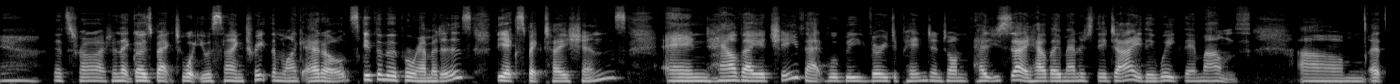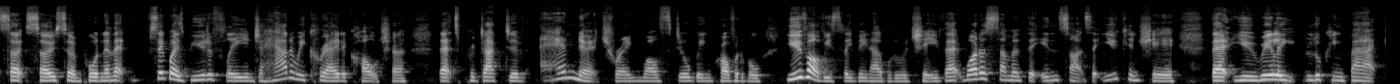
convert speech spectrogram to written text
Yeah, that's right. And that goes back to what you were saying treat them like adults, give them the parameters, the expectations, and how they achieve that will be very dependent on, how you say, how they manage their day, their week, their month. Um, it's so, so, so important. And that segues beautifully into how do we create a culture that's productive and nurturing while still being profitable? You've obviously been able to achieve that. What are some of the insights that you can share that you really, looking back,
